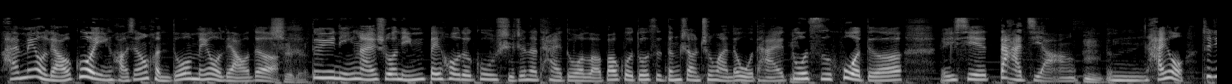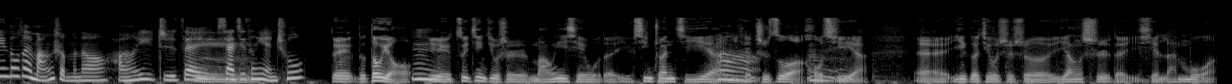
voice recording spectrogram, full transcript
还没有聊过瘾，好像有很多没有聊的。是的对于您来说，您背后的故事真的太多了，包括多次登上春晚的舞台，多次获得一些大奖。嗯嗯，还有最近都在忙什么呢？好像一直在下基层演出。对，都都有。嗯因为最近就是忙一些我的一个新专辑啊，啊一些制作、嗯后期啊。呃，一个就是说央视的一些栏目啊，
